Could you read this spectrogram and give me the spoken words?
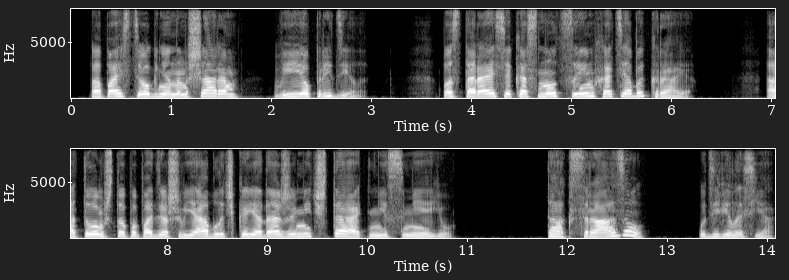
— попасть огненным шаром в ее пределы. Постарайся коснуться им хотя бы края. О том, что попадешь в яблочко, я даже мечтать не смею». «Так сразу?» — удивилась я.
